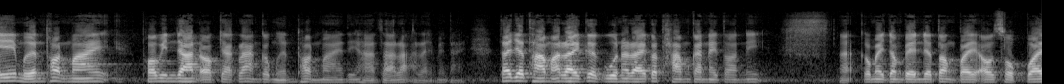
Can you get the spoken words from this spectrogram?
นี้เหมือนท่อนไม้ พอวิญญาณออกจากร่างก็เหมือนท่อนไม้ที่หาสาระอะไรไม่ได้ ถ้าจะทำอะไรเกื้อกูลอะไรก็ทำกันในตอนนี้นะก็ไม่จำเป็นจะต้องไปเอาศพไว้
